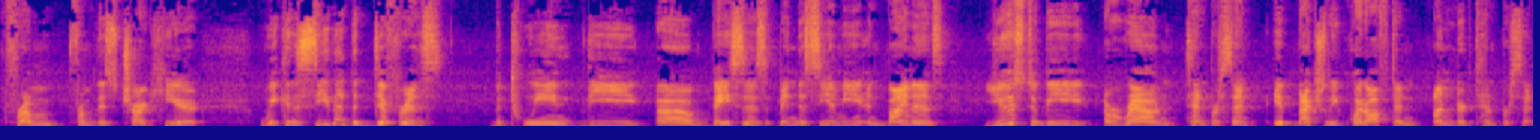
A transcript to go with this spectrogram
from from this chart here, we can see that the difference between the uh, basis in the CME and Binance used to be around 10%, it actually quite often under 10%.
